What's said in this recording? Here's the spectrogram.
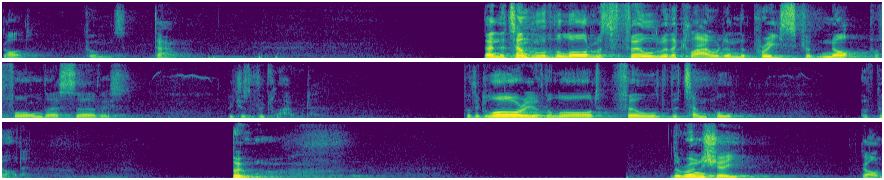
God comes down. Then the temple of the Lord was filled with a cloud, and the priests could not perform their service because of the cloud. For the glory of the Lord filled the temple of God. Boom. The run sheet, gone.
